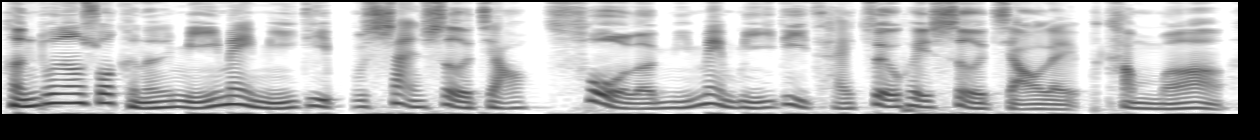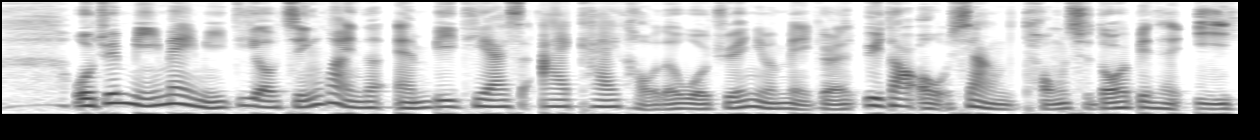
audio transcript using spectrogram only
很多人说可能迷妹迷弟不善社交，错了，迷妹迷弟才最会社交嘞。Come on，我觉得迷妹迷弟哦，尽管你的 MBTI 是 I 开头的，我觉得你们每个人遇到偶像的同时都会变成 E。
